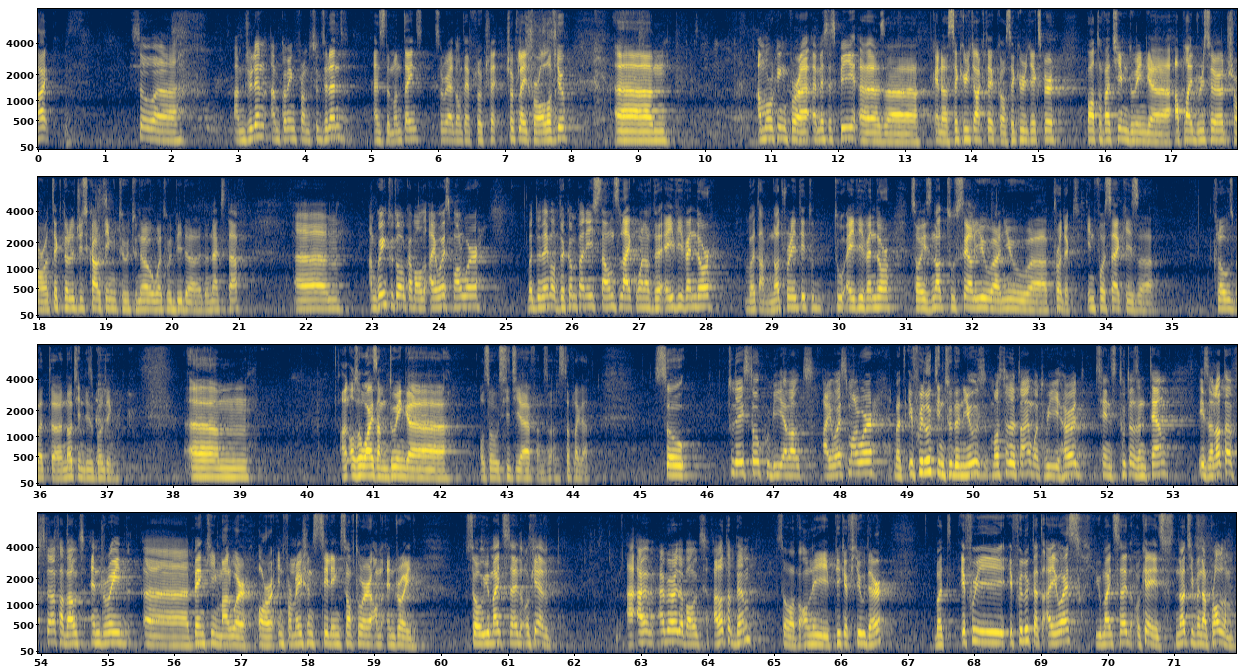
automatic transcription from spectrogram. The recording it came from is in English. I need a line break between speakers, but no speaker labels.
Hi. So uh, I'm Julien. I'm coming from Switzerland, hence the mountains. Sorry, I don't have chocolate for all of you. Um, I'm working for a MSSP as a kind of security architect or security expert, part of a team doing uh, applied research or technology scouting to, to know what would be the, the next stuff. Um, I'm going to talk about iOS malware, but the name of the company sounds like one of the AV vendor, but I'm not related to, to AV vendor, so it's not to sell you a new uh, product. InfoSec is uh, close, but uh, not in this building. Um, and otherwise, I'm doing uh, also CTF and, and, stuff like that. So today's talk will be about iOS malware. But if we looked into the news, most of the time what we heard since 2010 is a lot of stuff about Android uh, banking malware or information stealing software on Android. So you might say, OK, I, have heard about a lot of them, so I've only picked a few there. But if we, if we looked at iOS, you might say, OK, it's not even a problem.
